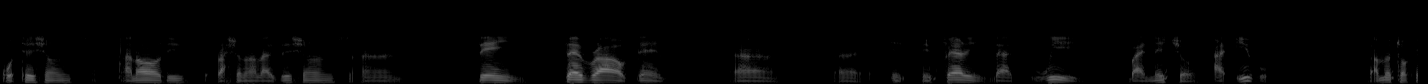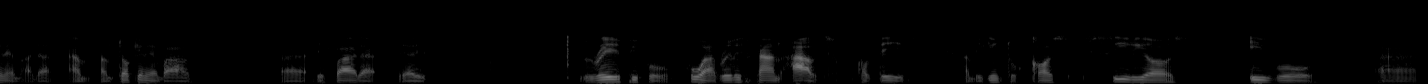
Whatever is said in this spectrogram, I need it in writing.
quotations and all these rationalizations and sayings, several of them uh, uh, in, inferring that we, by nature, are evil. So I'm not talking about that. I'm I'm talking about uh, the fact that there is real people who have really stand out of this and begin to cause serious evil uh,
